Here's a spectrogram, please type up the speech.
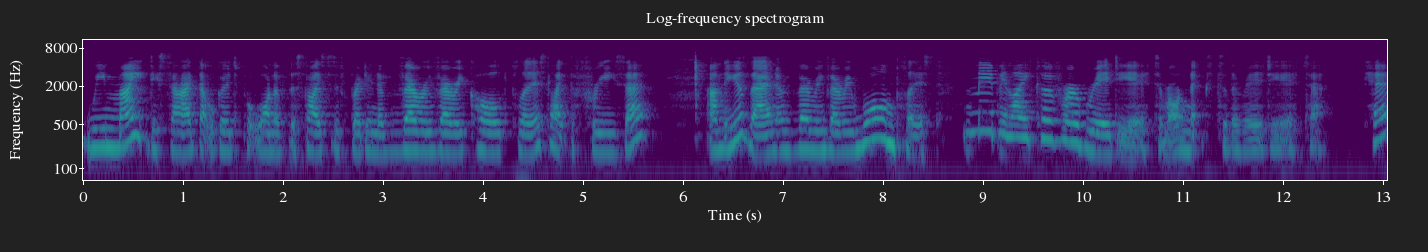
We might decide that we're going to put one of the slices of bread in a very, very cold place like the freezer and the other in a very, very warm place maybe like over a radiator or next to the radiator. Okay,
